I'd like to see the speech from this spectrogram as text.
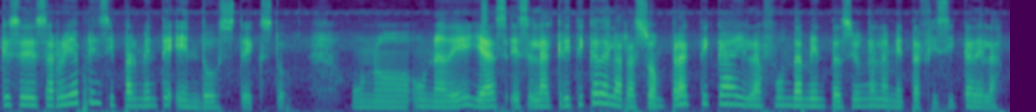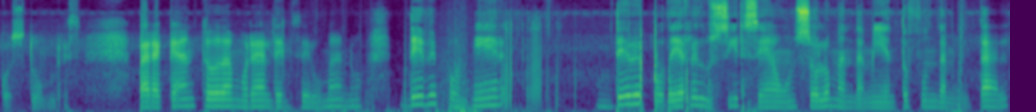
que se desarrolla principalmente en dos textos una de ellas es la crítica de la razón práctica y la fundamentación a la metafísica de las costumbres. Para Kant, toda moral del ser humano debe poner debe poder reducirse a un solo mandamiento fundamental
